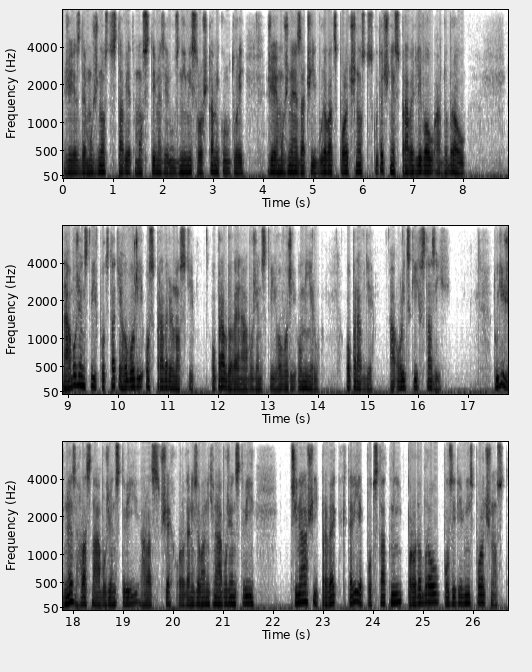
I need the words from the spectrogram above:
že je zde možnost stavět mosty mezi různými složkami kultury, že je možné začít budovat společnost skutečně spravedlivou a dobrou. Náboženství v podstatě hovoří o spravedlnosti. Opravdové náboženství hovoří o míru, o pravdě a o lidských vztazích. Tudíž dnes hlas náboženství, hlas všech organizovaných náboženství, přináší prvek, který je podstatný pro dobrou pozitivní společnost.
